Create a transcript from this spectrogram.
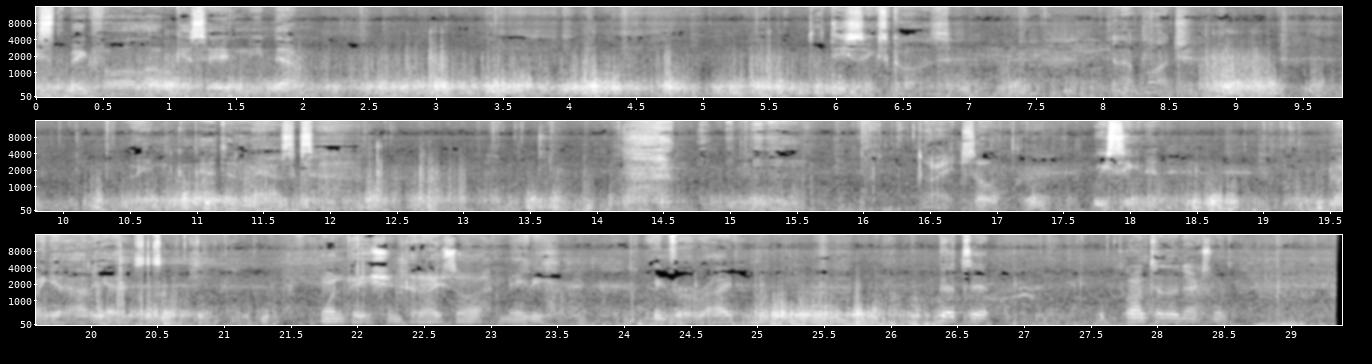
In case the big fallout gets hit and need them. That's what these things cost. They're not much. I mean, compared to the masks. Alright, so we seen it. I'm gonna get out of here. One patient that I saw, maybe in for a ride. That's it. On to the next one.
